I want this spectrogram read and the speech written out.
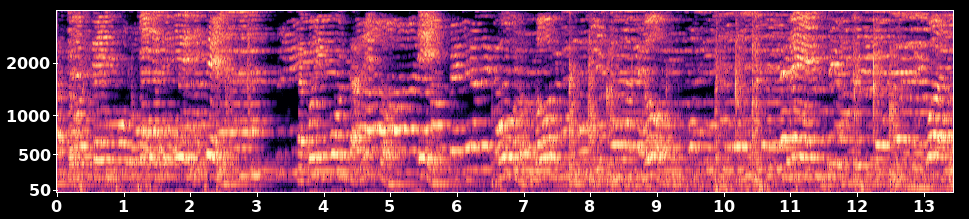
14, 15, 16. Tacón y punta, listo. Y uno, dos, dos, tres, cuatro.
